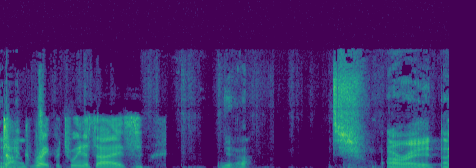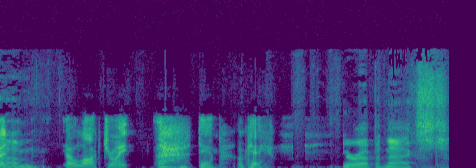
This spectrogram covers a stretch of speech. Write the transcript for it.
stuck Uh, right between his eyes. Yeah. All right. But- Um, No lock joint. Ah, damn. Okay. you're up next.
